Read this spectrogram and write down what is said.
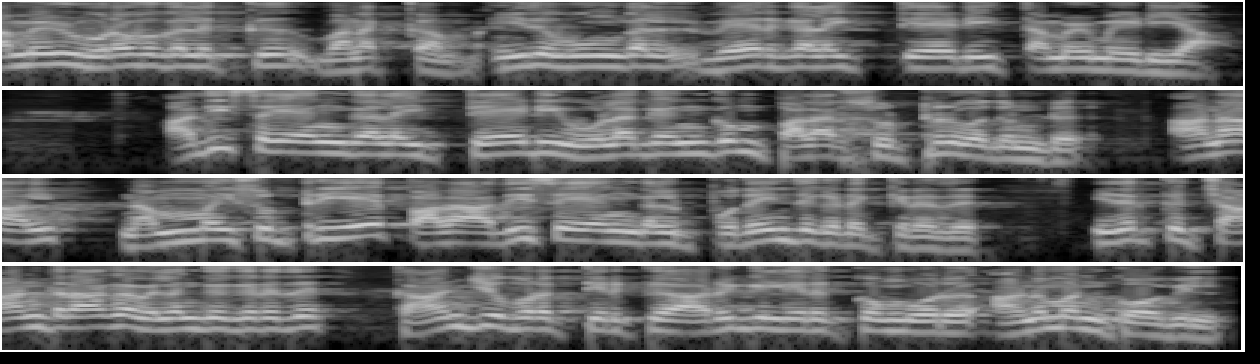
தமிழ் உறவுகளுக்கு வணக்கம். இது உங்கள் வேர்களை தேடி தமிழ் மீடியா. அதிசயங்களை தேடி உலகெங்கும் பலர் சுற்றுவதுண்டு. ஆனால் நம்மை சுற்றியே பல அதிசயங்கள் புதைந்து கிடக்கிறது. இதற்கு சான்றாக விளங்குகிறது காஞ்சிபுரத்திற்கு அருகில் இருக்கும் ஒரு அனுமன் கோவில்.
